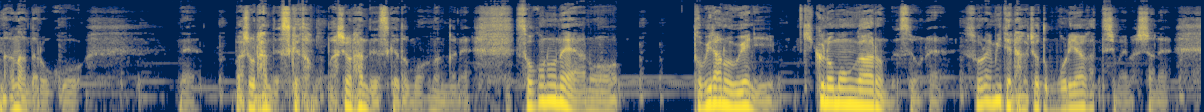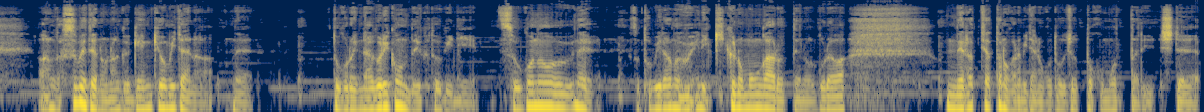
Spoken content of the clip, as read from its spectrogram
何なんだろう、こう、ね、場所なんですけども、場所なんですけども、なんかね、そこのね、あの、扉の上に菊の門があるんですよね。それ見てなんかちょっと盛り上がってしまいましたね。あなんか全てのなんか元凶みたいなね、ところに殴り込んでいくときに、そこのね、扉の上に菊の門があるっていうのは、これは狙ってやったのかなみたいなことをちょっと思ったりして、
